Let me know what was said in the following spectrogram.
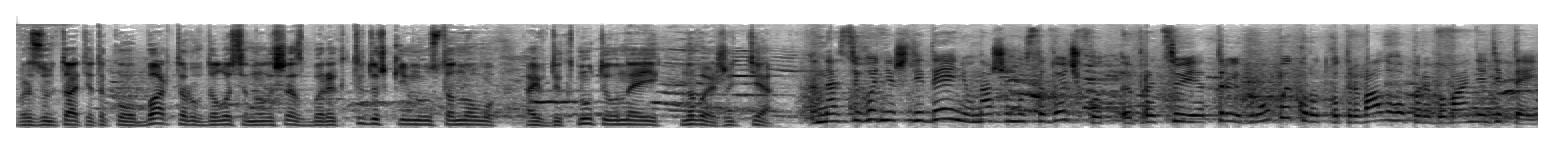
В результаті такого бартеру вдалося не лише зберегти дошкільну установу, а й вдихнути у неї нове життя. На сьогоднішній день у нашому садочку е, працює три групи короткотривалого перебування дітей.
